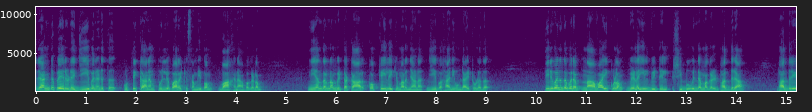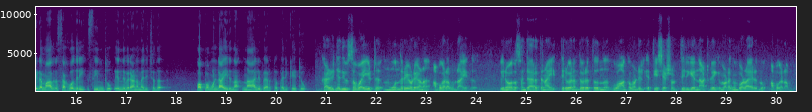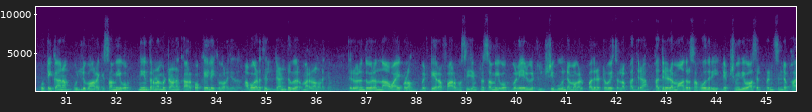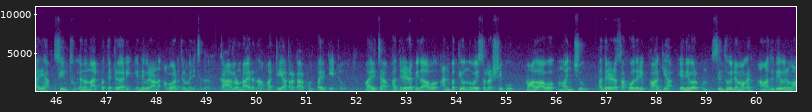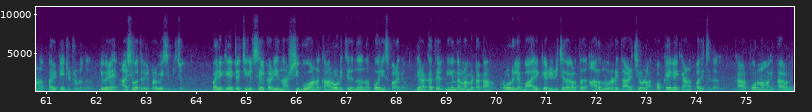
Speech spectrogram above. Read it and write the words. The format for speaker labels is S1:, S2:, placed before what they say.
S1: രണ്ടു പേരുടെ ജീവനെടുത്ത് കുട്ടിക്കാനം പുല്ലുപാറയ്ക്ക് സമീപം വാഹനാപകടം. നിയന്ത്രണം വിട്ട കാർ കൊക്കയിലേക്ക് മറിഞ്ഞാണ് ജീവഹാനി ഉണ്ടായിട്ടുള്ളത്. തിരുവനന്തപുരം നാവായിക്കുളം വിളയിൽ വീട്ടിൽ ഷിബുവിന്റെ മകൾ ഭദ്ര ഭദ്രയുടെ മാതൃസഹോദരി സിന്ധു എന്നിവരാണ് മരിച്ചത്. ഒപ്പമുണ്ടായിരുന്ന നാല് പേർക്ക് പരിക്കേറ്റു.
S2: കഴിഞ്ഞ ദിവസം വൈകിട്ട് മൂന്നരയോടെയാണ് അപകടമുണ്ടായത്. വിനോദസഞ്ചാരത്തിനായി തിരുവനന്തപുരത്ത് നിന്ന് വാഗമണ്ണിൽ എത്തിയ ശേഷം തിരികെ നാട്ടിലേക്ക് മടങ്ങുമ്പോഴായിരുന്നു അപകടം. കുട്ടിക്കാനം പുല്ലുപാറയ്ക്ക് സമീപം നിയന്ത്രണം വിട്ടാണ് കാർ കൊക്കയിലേക്ക് മറിഞ്ഞത്. അപകടത്തിൽ രണ്ടുപേർ മരണമടഞ്ഞു. തിരുവനന്തപുരം നാവായിക്കുളം വെട്ടിയറ ഫാർമസി ജംഗ്ഷന് സമീപം വെളിയൽ വീട്ടിൽ ഷിബുവിന്റെ മകൾ പതിനെട്ട് വയസ്സുള്ള ഭദ്ര ഭദ്രയുടെ മാതൃ സഹോദരി ലക്ഷ്മി നിവാസിൽ പ്രിൻസിന്റെ ഭാര്യ സിന്ധു എന്ന നാൽപ്പത്തെട്ടുകാരി എന്നിവരാണ് അപകടത്തിൽ മരിച്ചത്. കാറിലുണ്ടായിരുന്ന മറ്റ് യാത്രക്കാർക്കും പരിക്കേറ്റു. മരിച്ച ഭദ്രയുടെ പിതാവ് അൻപത്തിയൊന്ന് വയസ്സുള്ള ഷിബു മാതാവ് മഞ്ജു ഭദ്രയുടെ സഹോദരി ഭാഗ്യ എന്നിവർക്കും സിന്ധുവിന്റെ മകൻ ആദിദേവനുമാണ് പരിക്കേറ്റിട്ടുള്ളത്. ഇവരെ ആശുപത്രിയിൽ പ്രവേശിപ്പിച്ചു. പരിക്കേറ്റ് ചികിത്സയിൽ കഴിയുന്ന ഷിബു ആണ് കാർ ഓടിച്ചിരുന്നതെന്ന് പോലീസ് പറഞ്ഞു. ഇറക്കത്തിൽ നിയന്ത്രണം വിട്ട കാർ റോഡിലെ ബാരിക്കേഡ് ഇടിച്ചു തകർത്ത് അറുന്നൂറടി താഴ്ചയുള്ള കൊക്കയിലേക്കാണ് പതിച്ചത്. കാർ പൂർണമായി തകർന്നു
